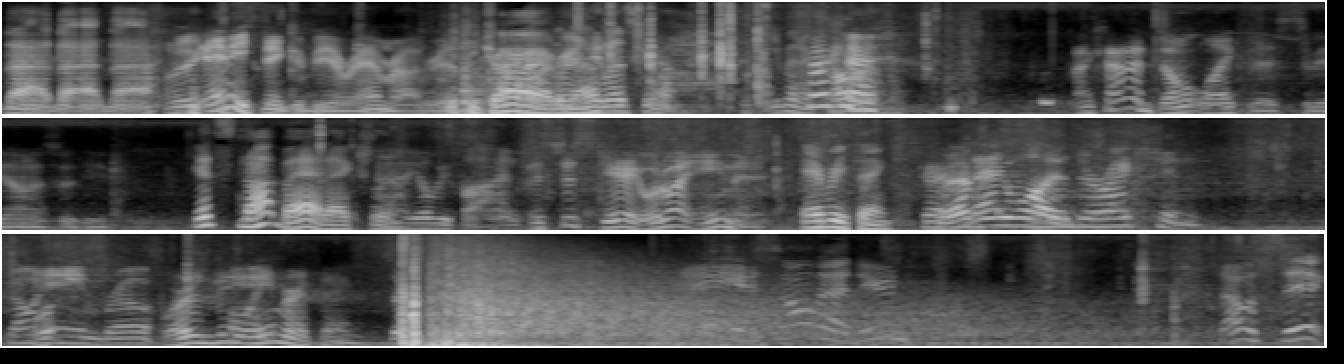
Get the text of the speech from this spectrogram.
nah, nah, nah. Anything could be a ramrod, really. If you try All right, hard Randy, enough. let's go. Even a Okay. car. I kind of don't like this, to be honest with you. It's not bad actually. You'll be fine. It's just scary. What do I aim at? Everything. Whatever you want. direction. Don't aim, bro. Where's the aimer thing? Hey, I saw that, dude. That was sick.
